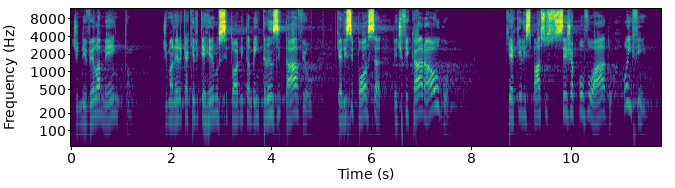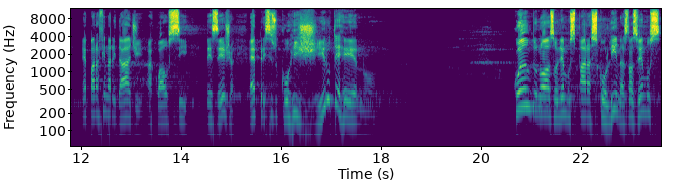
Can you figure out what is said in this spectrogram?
de nivelamento, de maneira que aquele terreno se torne também transitável, que ali se possa edificar algo, que aquele espaço seja povoado, ou enfim, é para a finalidade a qual se deseja, é preciso corrigir o terreno, quando nós olhamos para as colinas, nós vemos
